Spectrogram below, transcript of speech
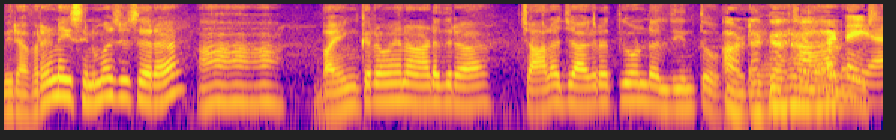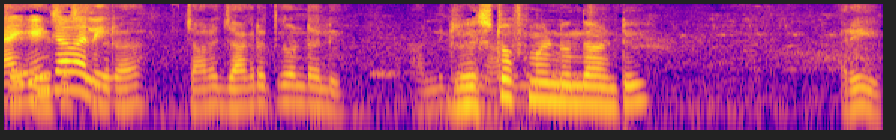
మీరు ఎవరైనా ఈ సినిమా చూసారా. భయంకరమైన ఆడదురా. చాలా జాగ్రత్తగా ఉండాలి దీంతో. ఏం కావాలి. చాలా జాగ్రత్తగా ఉండాలి. రెస్ట్ ఆఫ్ మైండ్ ఉందా ఆంటీ? అరే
